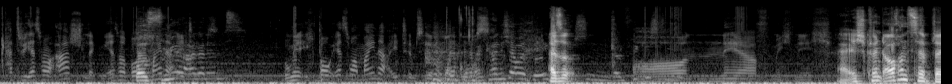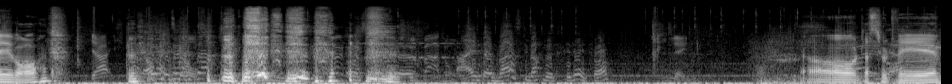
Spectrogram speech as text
Kannst du mich erstmal am Arsch lecken? Erstmal bauen du meine mir Items. Junge, ich baue erstmal meine Items hier Dann kann ich aber den Also- tauschen, dann Oh, nerv mich nicht. Ja, ich könnte auch ein Zepter hier brauchen. Ja, ich kann ja auch eins kaufen. Alter, was? Die machen mit Training, Top? Relane. Oh, das tut weh.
